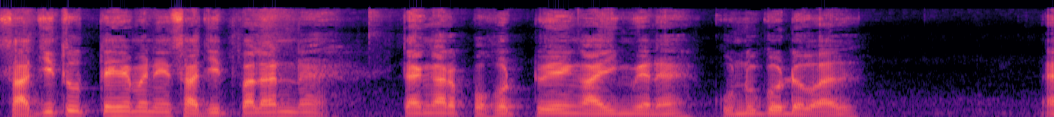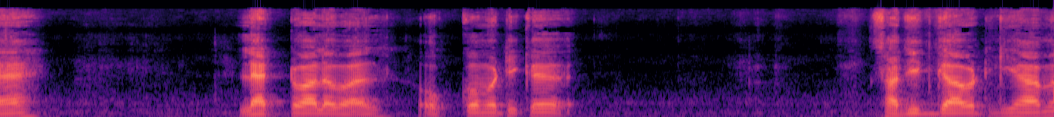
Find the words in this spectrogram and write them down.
සජිතුත් එහෙමනේ. සජිත් බලන්න. දැන් අර පොහොට්ටුවෙන් අයින් වෙන කුණු ගොඩවල් ඈ ලැට්වලවල් ඔක්කොම ටික සජිත් ගාවට ගියාම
